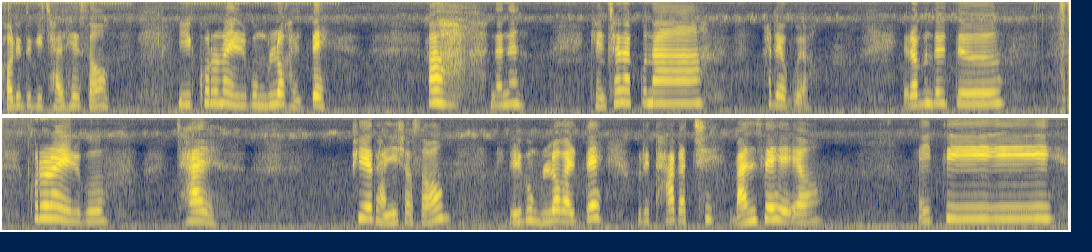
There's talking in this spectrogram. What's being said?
거리두기 잘 해서 이 코로나19 물러갈 때, 아, 나는 괜찮았구나 하려고요. 여러분들도 코로나19 잘 피해 다니셔서 19 물러갈 때 우리 다 같이 만세해요. 화이팅!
